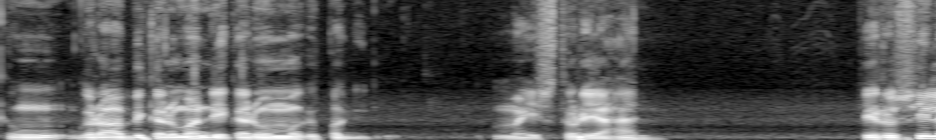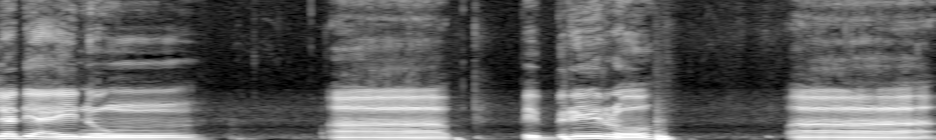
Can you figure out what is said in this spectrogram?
Kung grabe ka naman, di ka naman makipag maistoryahan. Pero sila di ay nung ah, Pebrero ah,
